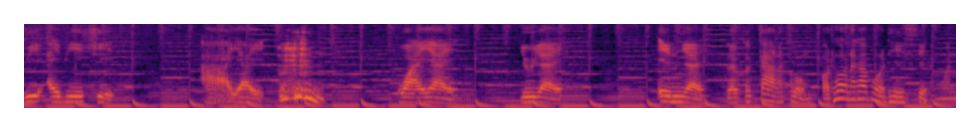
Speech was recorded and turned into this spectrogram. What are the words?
VIP ขีด R ใหญ่ Y ใหญ่ U ใหญ่ N ใหญ่ แล้วก็9นะครับผม ขอโทษนะครับพอดีเสียงมัน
